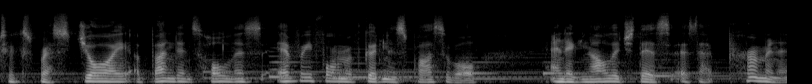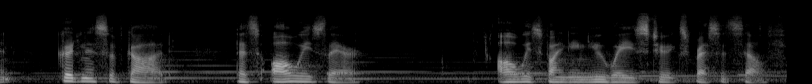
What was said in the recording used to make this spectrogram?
to express joy, abundance, wholeness, every form of goodness possible, and acknowledge this as that permanent goodness of God that's always there, always finding new ways to express itself.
